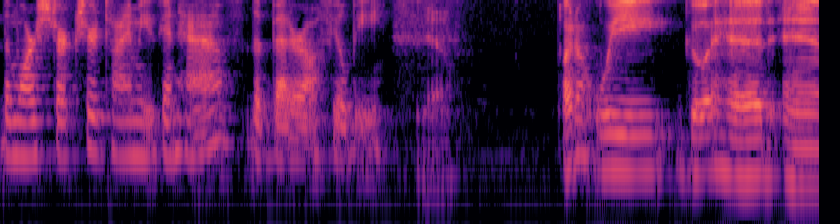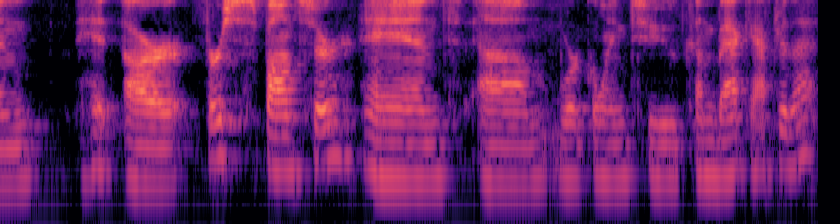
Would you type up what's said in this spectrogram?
the more structured time you can have, the better off you'll be. Yeah. Why don't we go ahead and hit our first sponsor, and um, we're going to come back after that.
